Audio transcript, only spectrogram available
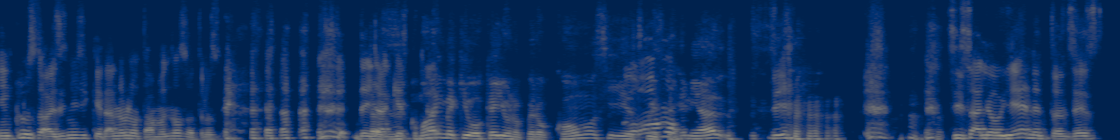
Incluso a veces ni siquiera lo notamos nosotros. de ya que es como, ay, me equivoqué y uno, pero ¿cómo? Si estuviste genial. Sí. sí salió bien, entonces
